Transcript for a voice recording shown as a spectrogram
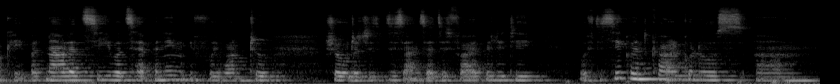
Okay, but now let's see what's happening if we want to show that this unsatisfiability with the sequent calculus. Um,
